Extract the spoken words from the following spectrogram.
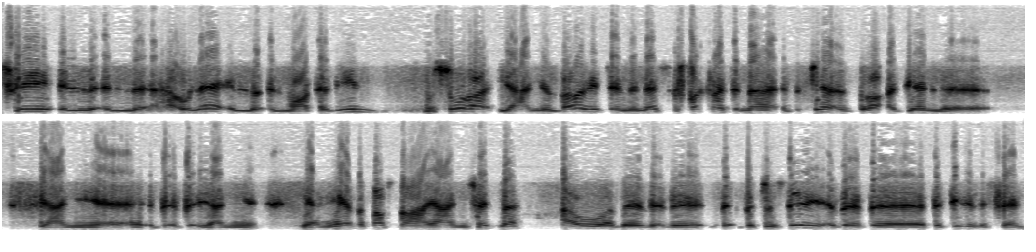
في ال ال هؤلاء ال- المعتدين بصورة يعني لدرجة إن الناس افتكرت إنها فيها ازدراء أديان يعني يعني يعني هي بتصنع يعني فتنة أو بتزدري بالدين الإسلامي.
